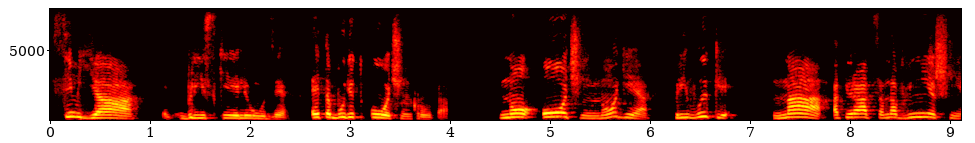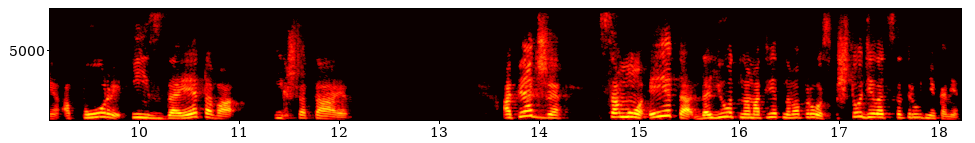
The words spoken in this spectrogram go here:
семья, близкие люди, это будет очень круто. Но очень многие привыкли на, опираться на внешние опоры, и из-за этого их шатает. Опять же, само это дает нам ответ на вопрос, что делать с сотрудниками?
